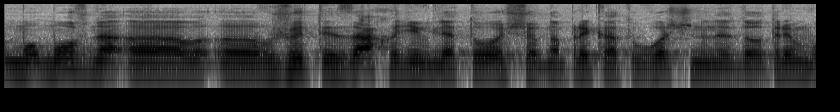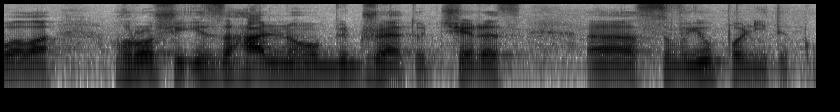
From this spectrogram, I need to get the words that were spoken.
можна вжити заходів для того, щоб, наприклад, Угорщина не доотримувала гроші із загального бюджету через свою політику.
